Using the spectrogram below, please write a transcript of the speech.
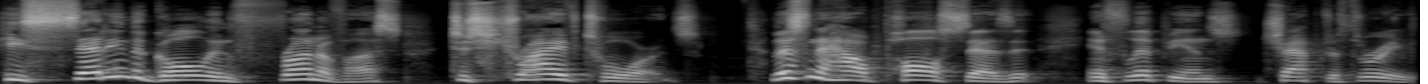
He's setting the goal in front of us to strive towards. Listen to how Paul says it in Philippians chapter 3.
